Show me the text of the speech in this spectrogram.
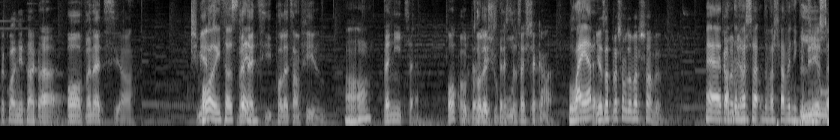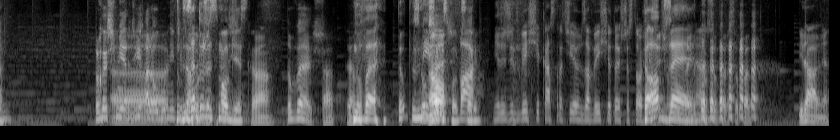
Dokładnie tak. Tak. O, Wenecja. Śmierć Oj, to z w tym. Wenecji, polecam film. O. Wenice. O kurde, kolesiu ty, w 420k. Lion? Nie zapraszam do Warszawy. Nie, tam Ciekawe do, miasto. Warsza do Warszawy nikt nie Liu. przyjeżdża. Trochę śmierdzi, ale ogólnie Eee, ciekawe. Za duży smog jest. K, No weź. K, No we, to zmniejsza No, no, smog, fuck. sorry. Nie dość, że 200k straciłem za wyjście, to jeszcze 180 Dobrze. Tutaj. No, super, super. Idealnie.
